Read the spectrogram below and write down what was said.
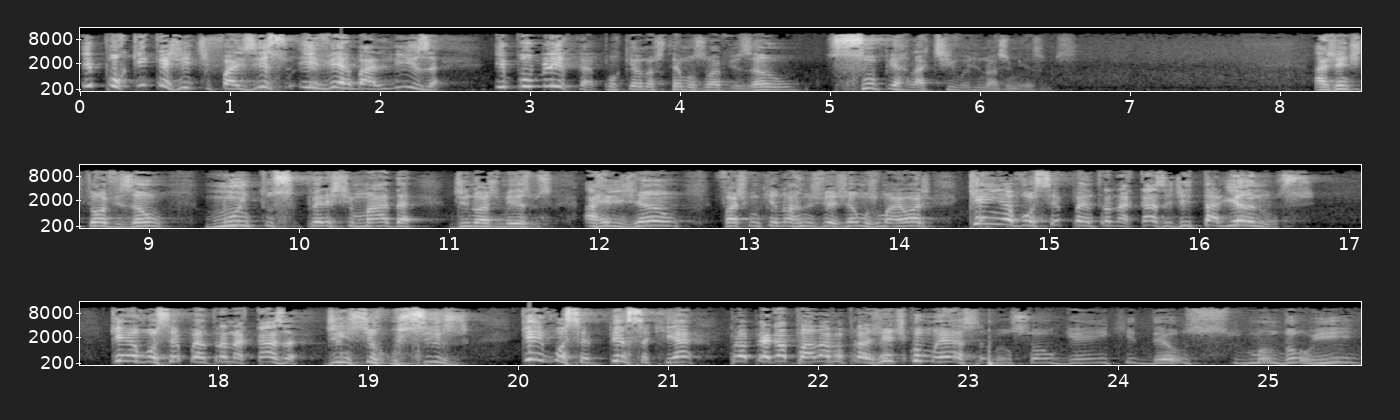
E por que, que a gente faz isso e verbaliza e publica? Porque nós temos uma visão superlativa de nós mesmos. A gente tem uma visão muito superestimada de nós mesmos. A religião faz com que nós nos vejamos maiores. Quem é você para entrar na casa de italianos? Quem é você para entrar na casa de incircuncisos? Quem você pensa que é para pegar palavra para gente como essa? Eu sou alguém que Deus mandou ir.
